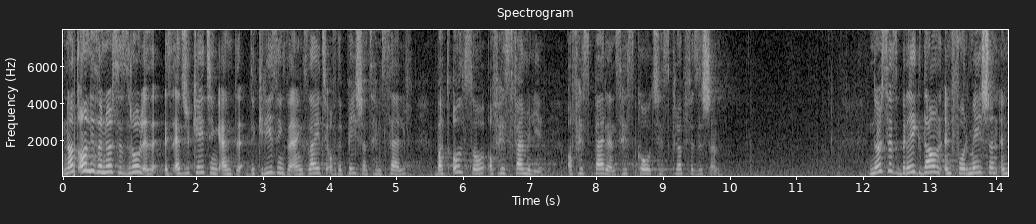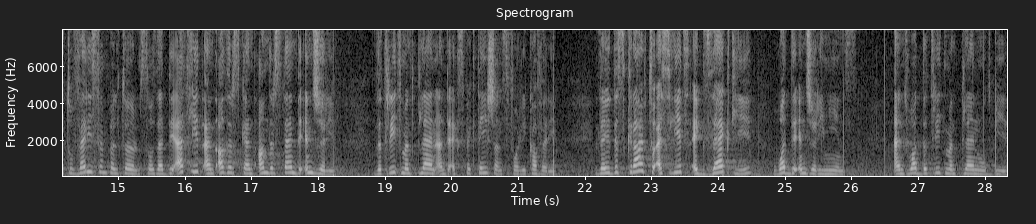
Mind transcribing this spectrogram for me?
Not only the nurse's role is, is educating and decreasing the anxiety of the patient himself, but also of his family, of his parents, his coach, his club physician. Nurses break down information into very simple terms so that the athlete and others can understand the injury, the treatment plan, and the expectations for recovery. They describe to athletes exactly what the injury means and what the treatment plan would be.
